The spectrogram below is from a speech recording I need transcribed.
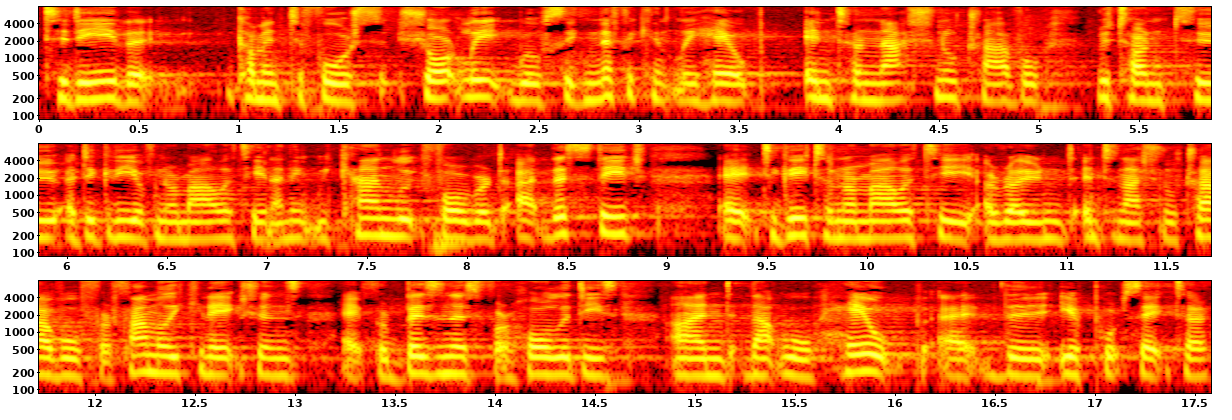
today that come into force shortly will significantly help international travel return to a degree of normality. And I think we can look forward at this stage uh, to greater normality around international travel for family connections, uh, for business, for holidays, and that will help uh, the airport sector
